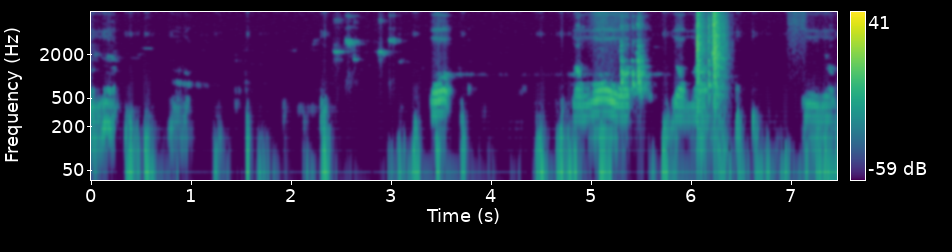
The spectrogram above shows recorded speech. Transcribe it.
ยเนี่ยนะครับเพราะเราโง่ครับยอมรับนี่ครับ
